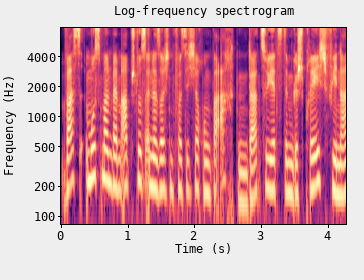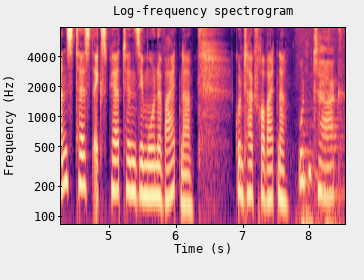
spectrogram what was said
Was muss man beim Abschluss einer solchen Versicherung beachten? Dazu jetzt im Gespräch Finanztest-Expertin Simone Weidner. Guten Tag, Frau Weidner. Guten Tag.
